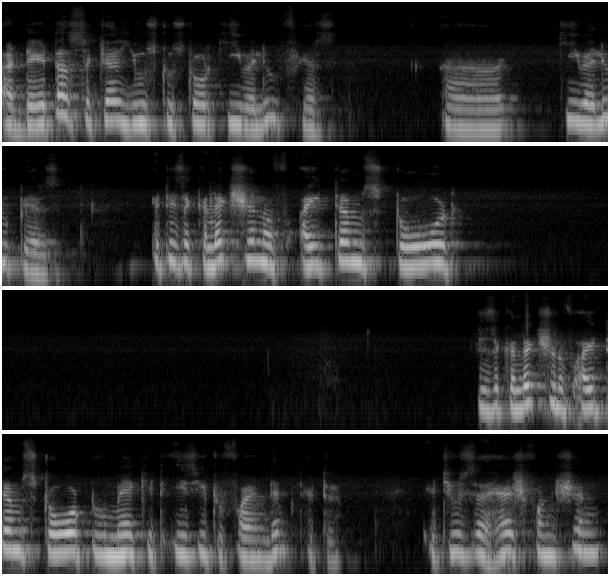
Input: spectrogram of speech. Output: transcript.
a data structure use to store key value pairs key value pairs it is a collection of items stored it is a collection of items stored to make it easy to find them later It uses a hash function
